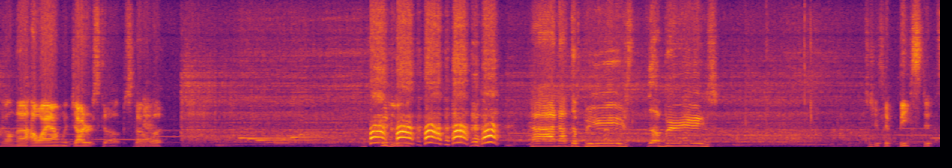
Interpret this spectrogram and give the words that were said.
You all know how I am with gyroscopes, don't Yeah. we? ah, not the bees! The bees! Stupid beastards.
